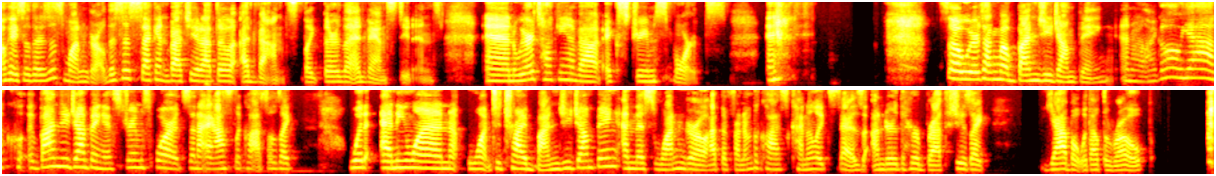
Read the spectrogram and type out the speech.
okay, so there's this one girl. This is second bachillerato advanced, like they're the advanced students. And we are talking about extreme sports. And so we were talking about bungee jumping. And we're like, oh, yeah, bungee jumping, extreme sports. And I asked the class, I was like, would anyone want to try bungee jumping? And this one girl at the front of the class kind of like says under her breath, she's like, yeah, but without the rope.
